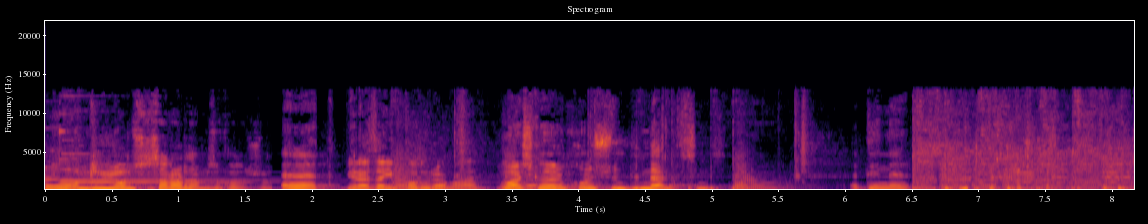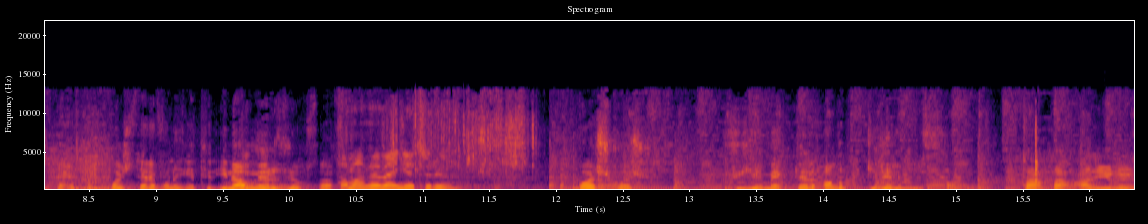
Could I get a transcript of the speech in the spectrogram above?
O duyuyor musun sen oradan bizim konuşuyoruz? Evet Biraz ayıp olur ama. ha. Başkalarının konuştuğunu dinler misiniz? dinlerim. Koş telefonu getir. İnanmıyoruz yoksa. Tamam hemen getiriyorum. Koş koş. Şu yemekleri alıp gidelim biz. Tamam tamam hadi yürü.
